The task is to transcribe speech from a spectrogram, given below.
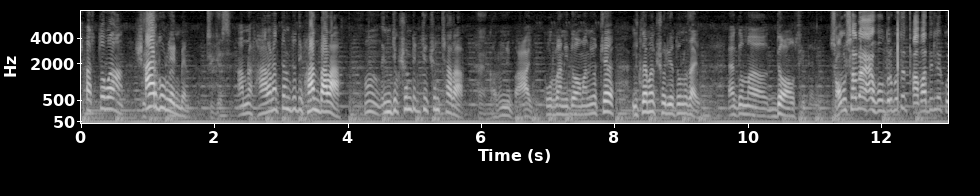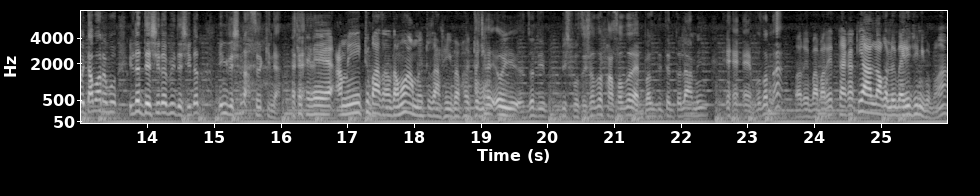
স্বাস্থ্যবান সার গরু আনবেন। ঠিক আছে। আপনার ফার্মের তেমন যদি ফান বালা হুম ইঞ্জেকশন টিনজেকশন ছাড়া। হ্যাঁ। কারণ ভাই কোরবানি দেওয়া মানে হচ্ছে ইসলামিক শরীয়ত অনুযায়ী একদম দেওয়া উচিত। সমস্যা নাই বন্ধুর মধ্যে থাবা দিলে কইতা পারব এটা দেশি না বিদেশি এটা ইংলিশে না আছে কিনা? আচ্ছা তাহলে আমি একটু বাজার দামও আমি একটু জানি এই ব্যাপারে আচ্ছা ওই যদি বিশ পঁচিশ হাজার পাঁচ হাজার অ্যাডভান্স দিতেন তাহলে আমি বুঝলাম না? আরে বাবারে টাকা কি আর লগে লই বাইরে চিনি কোনো হ্যাঁ?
